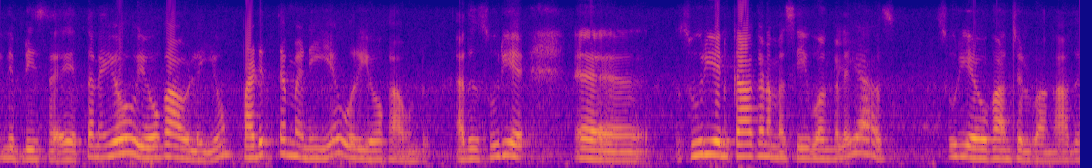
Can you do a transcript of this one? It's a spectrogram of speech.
இது இப்படி எத்தனையோ யோகாவிலையும் படுத்த மணியே ஒரு யோகா உண்டு. அது சூரிய சூரியனுக்காக நம்ம செய்வாங்க இல்லையா? சூரிய யோகான்னு சொல்லுவாங்க அது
